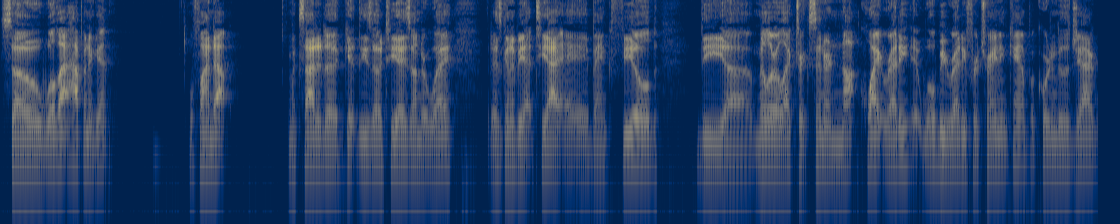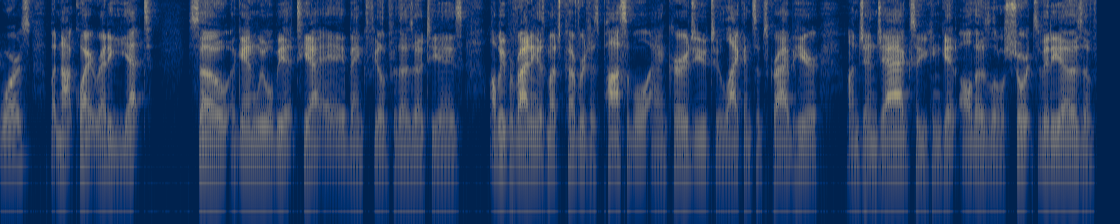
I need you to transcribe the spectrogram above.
So, will that happen again? We'll find out. I'm excited to get these OTAs underway. It is going to be at TIAA Bank Field. The uh, Miller Electric Center not quite ready. It will be ready for training camp according to the Jaguars, but not quite ready yet. So, again, we will be at TIAA Bank Field for those OTAs. I'll be providing as much coverage as possible. I encourage you to like and subscribe here on Gen Jag so you can get all those little shorts videos of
